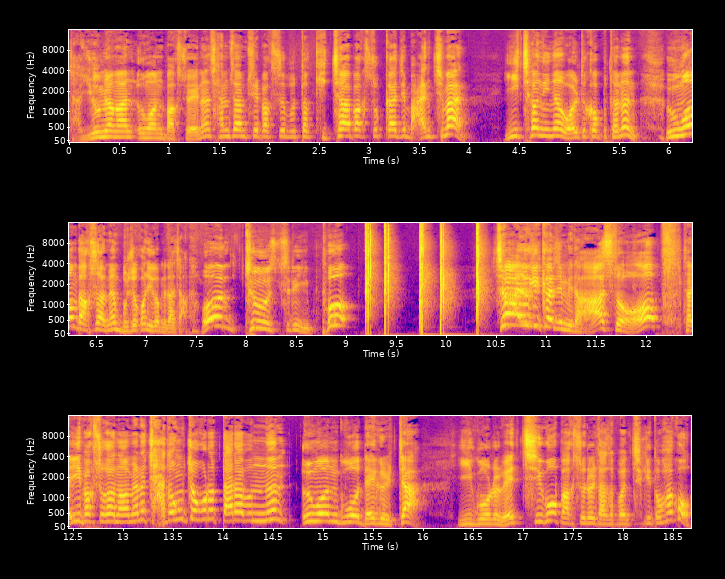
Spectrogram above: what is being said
자, 유명한 응원 박수에는 337 박수부터 기차 박수까지 많지만 2002년 월드컵부터는 응원 박수하면 무조건 이겁니다. 자, one, two, three, four. 자, 여기까지입니다. 스톱. 자, 이 박수가 나오면 자동적으로 따라 붙는 응원 구호 네 글자. 이 구호를 외치고 박수를 다섯 번 치기도 하고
